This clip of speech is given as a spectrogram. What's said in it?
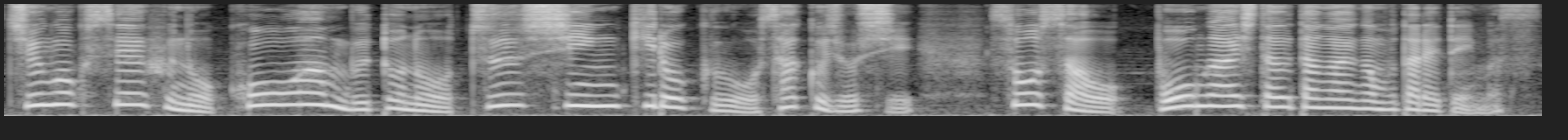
中国政府の公安部との通信記録を削除し捜査を妨害した疑いが持たれています。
